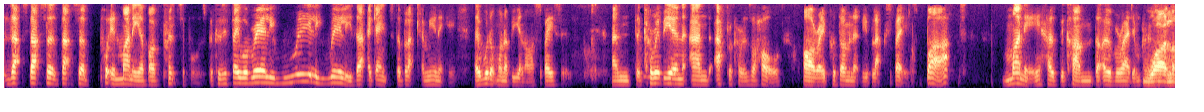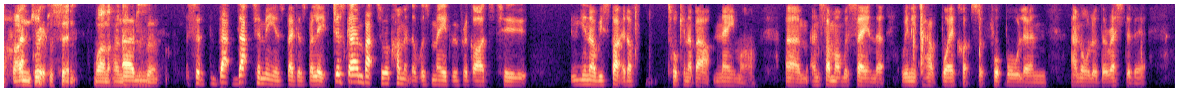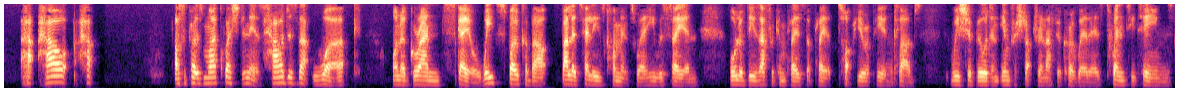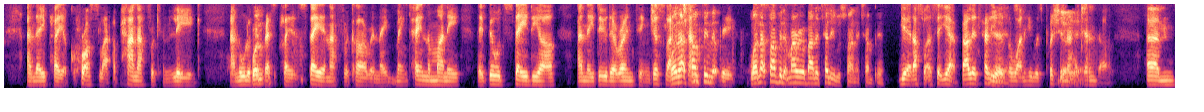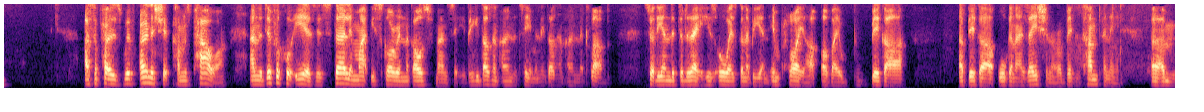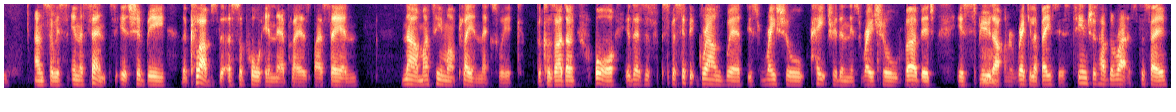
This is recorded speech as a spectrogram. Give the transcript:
that's that's a that's a putting money above principles. Because if they were really really really that against the black community they wouldn't want to be in our spaces. And the caribbean and africa as a whole are a predominantly black space. But money has become the overriding principle 100% one hundred percent. so that that to me is beggars belief just going back to a comment that was made with regards to you know we started off talking about neymar um, and someone was saying that we need to have boycotts of football and and all of the rest of it. How, how how I suppose my question is how does that work on a grand scale? We spoke about Balotelli's comments where he was saying all of these African players that play at top European clubs. We should build an infrastructure in Africa where there's 20 teams and they play across like a Pan African league and all of Well- the best players stay in Africa and they maintain the money, they build stadia, and they do their own thing, just like Well, that's something that- League. Well, that's something that Mario Balotelli was trying to champion. Yeah, that's what I said. Yeah, Balotelli Yeah. was the one who was pushing Yeah, that yeah. agenda. Um, I suppose with ownership comes power, and the difficulty is, is Sterling might be scoring the goals for Man City, but he doesn't own the team and he doesn't own the club. So at the end of the day, he's always going to be an employer of a bigger, a bigger organization or a bigger company. Um, and so it's in a sense, it should be the clubs that are supporting their players by saying, "No, my team aren't playing next week because I don't." Or if there's a specific ground where this racial hatred and this racial verbiage is spewed Mm. out on a regular basis, teams should have the rights to say,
